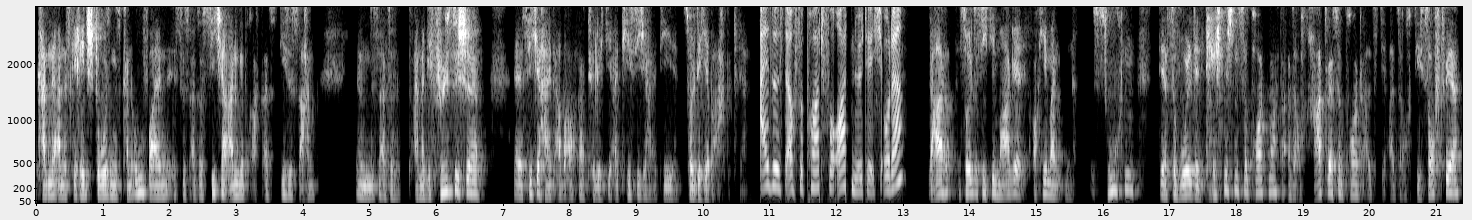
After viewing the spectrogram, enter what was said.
kann er an das Gerät stoßen, es kann umfallen, ist es also sicher angebracht? Also diese Sachen, ähm, das sind also einmal die physische Sicherheit, aber auch natürlich die IT-Sicherheit, die sollte hier beachtet werden. Also ist auch Support vor Ort nötig, oder? Da sollte sich die Marke auch jemanden suchen, der sowohl den technischen Support macht, also auch Hardware-Support, als, als auch die Software,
